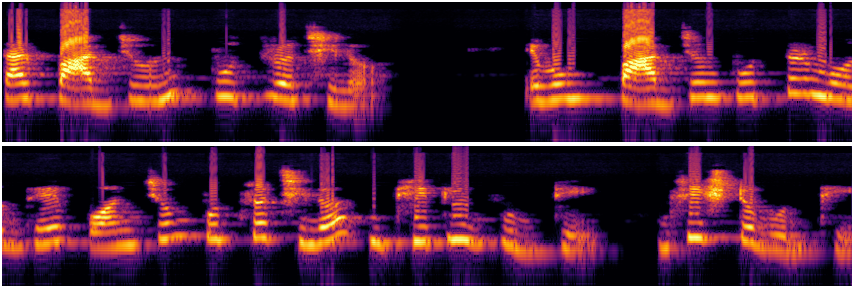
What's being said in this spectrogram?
তার পাঁচজন পুত্র ছিল এবং পাঁচজন পুত্রের মধ্যে পঞ্চম পুত্র ছিল ধীতি বুদ্ধি ধৃষ্ট বুদ্ধি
